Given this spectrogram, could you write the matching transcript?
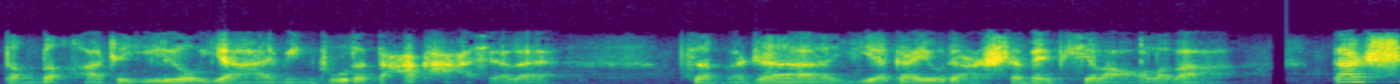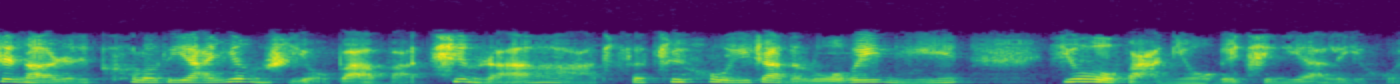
等等哈，这一溜沿海明珠的打卡下来。怎么着也该有点审美疲劳了吧？但是呢，人家克罗地亚硬是有办法，竟然啊，在最后一站的罗维尼又把牛给惊艳了一回。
